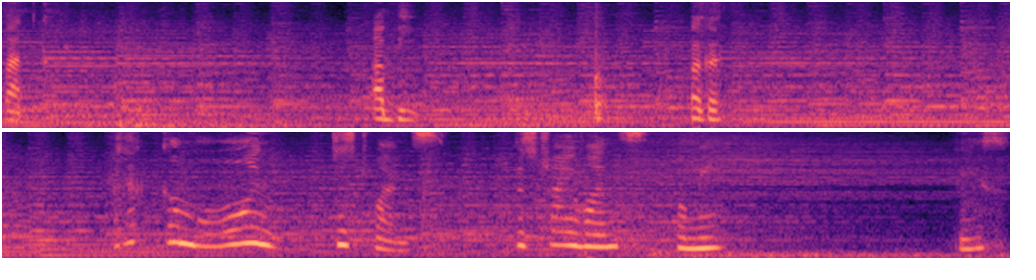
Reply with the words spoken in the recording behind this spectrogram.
बात कर। अभी। पकड़। Come on just once just try once for me please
